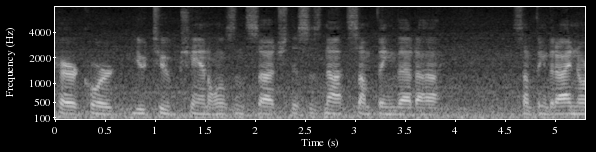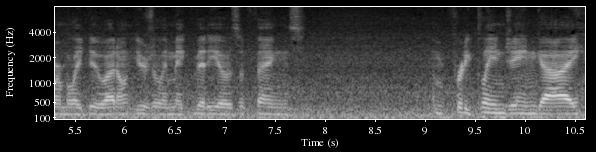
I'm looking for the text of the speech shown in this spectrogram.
paracord YouTube channels and such. This is not something that uh, something that I normally do. I don't usually make videos of things. I'm a pretty plain Jane guy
